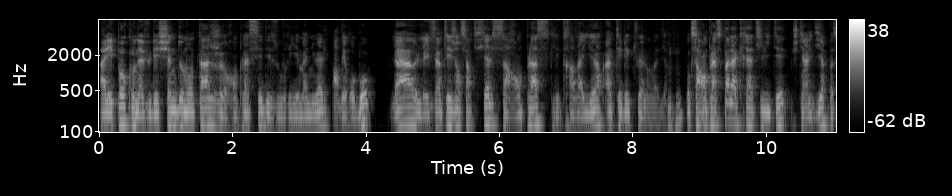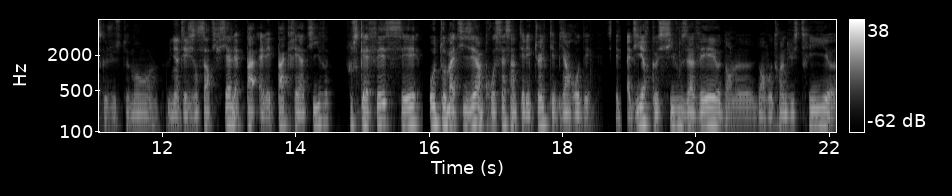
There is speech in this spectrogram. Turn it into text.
à l'époque, on a vu les chaînes de montage remplacer des ouvriers manuels par des robots. Là, les intelligences artificielles, ça remplace les travailleurs intellectuels, on va dire. Mhm. Donc, ça remplace pas la créativité. Je tiens à le dire parce que justement, euh, une intelligence artificielle, elle est pas, elle est pas créative. Tout ce qu'elle fait, c'est automatiser un process intellectuel qui est bien rodé. C'est-à-dire que si vous avez euh, dans, le, dans votre industrie euh,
